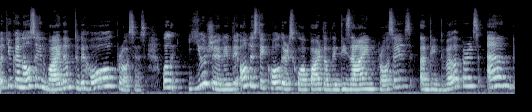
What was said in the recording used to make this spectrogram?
But you can also invite them to the whole process. Well, usually the only stakeholders who are part of the design process are the developers and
